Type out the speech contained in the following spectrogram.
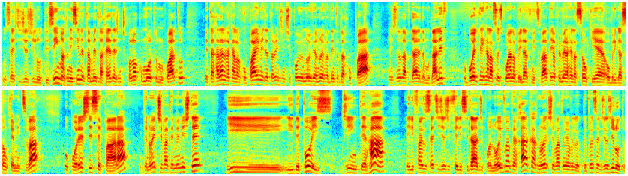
os sete dias de luto. E sim, Magnicina Tamet Lached, a gente coloca o morto num quarto, Metahadar vai calar a imediatamente a gente põe o noivo e a noiva dentro da Rupá, a gente não dá Vdale da Mudalef, o boi tem relações com ela, Beilat Mitzvah, tem a primeira relação que é obrigação, que é Mitzvah, o Poresh se separa, Venoek Shivat e, e depois de enterrar, ele faz os sete dias de felicidade com a noiva, depois os sete dias de luto,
